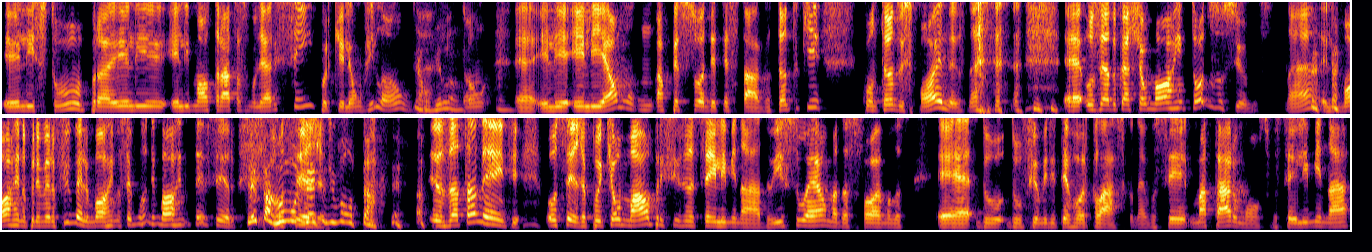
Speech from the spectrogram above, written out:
ele estupra, ele, ele maltrata as mulheres. Sim, porque ele é um vilão. É um né? vilão. Então, é. é, ele, ele é um, uma pessoa detestável. Tanto que, contando spoilers, né? é, o Zé do Caixão morre em todos os filmes, né? Ele morre no primeiro filme, ele morre no segundo e morre no terceiro. Sempre arruma seja, um jeito de voltar. exatamente. Ou seja, porque o mal precisa ser eliminado. Isso é uma das fórmulas é, do do filme de terror clássico, né? Você matar o monstro, você eliminar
